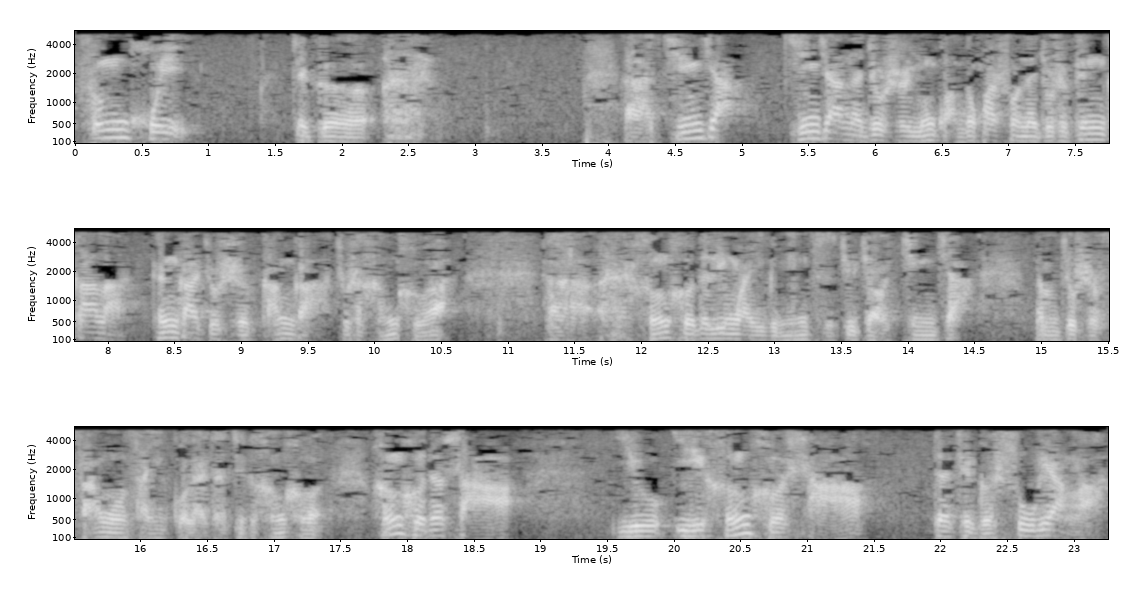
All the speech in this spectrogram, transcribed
分灰这个啊金价，金价呢就是用广东话说呢就是根嘎了，根嘎就是尴尬，就是恒河啊啊恒河的另外一个名字就叫金价，那么就是梵文翻译过来的这个恒河，恒河的傻。有以恒河沙的这个数量啊，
